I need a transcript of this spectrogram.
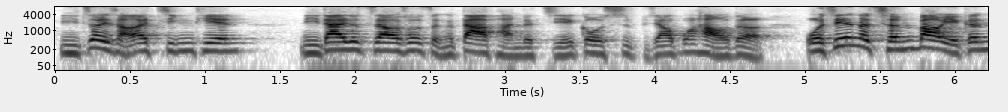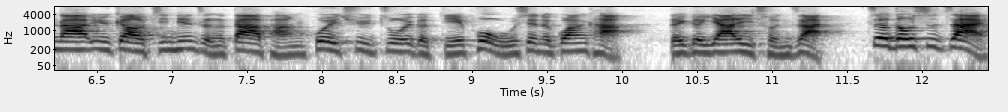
你最少在今天，你大概就知道说整个大盘的结构是比较不好的。我今天的晨报也跟大家预告，今天整个大盘会去做一个跌破无限的关卡。的一个压力存在，这都是在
